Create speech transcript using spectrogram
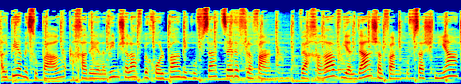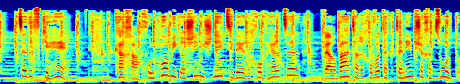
על פי המסופר, אחד הילדים שלף בכל פעם מקופסה צדף לבן, ואחריו ילדה שלפה מקופסה שנייה צדף כהה. ככה חולקו המגרשים משני צידי רחוב הרצל וארבעת הרחובות הקטנים שחצו אותו.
